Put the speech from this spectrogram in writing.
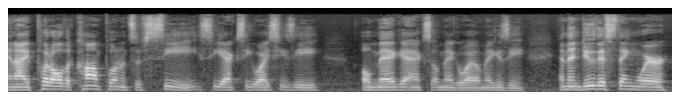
and I put all the components of C, Cx, omega x, omega y, omega z, and then do this thing where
